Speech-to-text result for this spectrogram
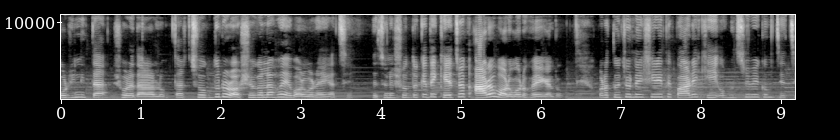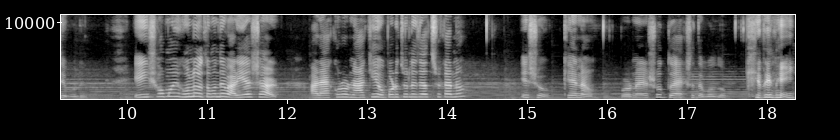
পরিণীতা সরে দাঁড়াল। তার চোখ দুটো রসগোল্লা হয়ে বড় বড় হয়ে গেছে। পেছনে শুদ্ধকে দেখে চোখ আরও বড় বড় হয়ে গেল। ওরা দুজনে সিঁড়িতে পা রেখেই অনুশ্রী বেগম চেঁচিয়ে বলে এই সময় হলো তোমাদের বাড়ি আসার, আর এখনও না খেয়ে ওপরে চলে যাচ্ছ কেন? এসো, খেয়ে নাও। প্রণয় শুদ্ধ একসাথে বলল, খিদে নেই।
